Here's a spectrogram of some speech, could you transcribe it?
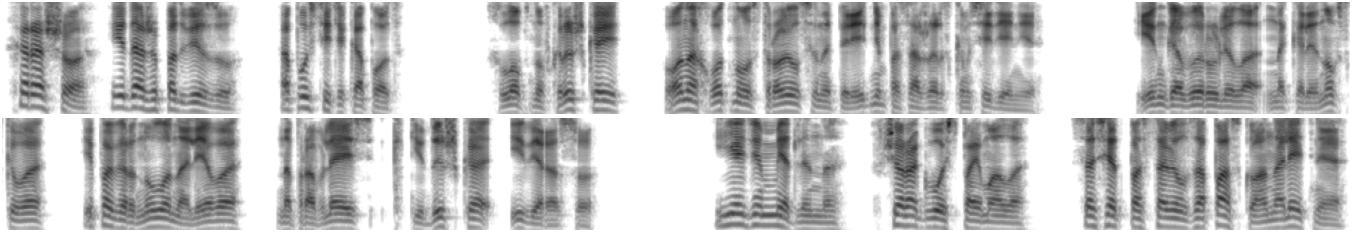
«Хорошо, и даже подвезу. Опустите капот». Хлопнув крышкой, он охотно устроился на переднем пассажирском сиденье. Инга вырулила на Калиновского и повернула налево, направляясь к Кидышко и Веросу. «Едем медленно. Вчера гвоздь поймала. Сосед поставил запаску, она летняя.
